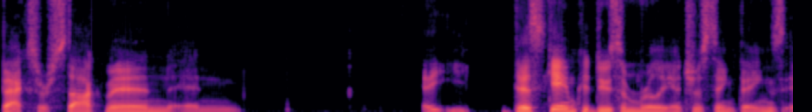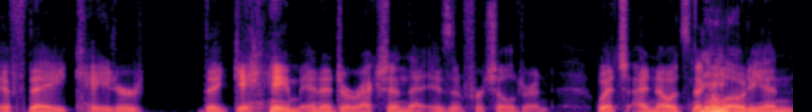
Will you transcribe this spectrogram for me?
Baxter Stockman and uh, y- this game could do some really interesting things if they cater the game in a direction that isn't for children, which I know it's Mhm. Nickelodeon.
